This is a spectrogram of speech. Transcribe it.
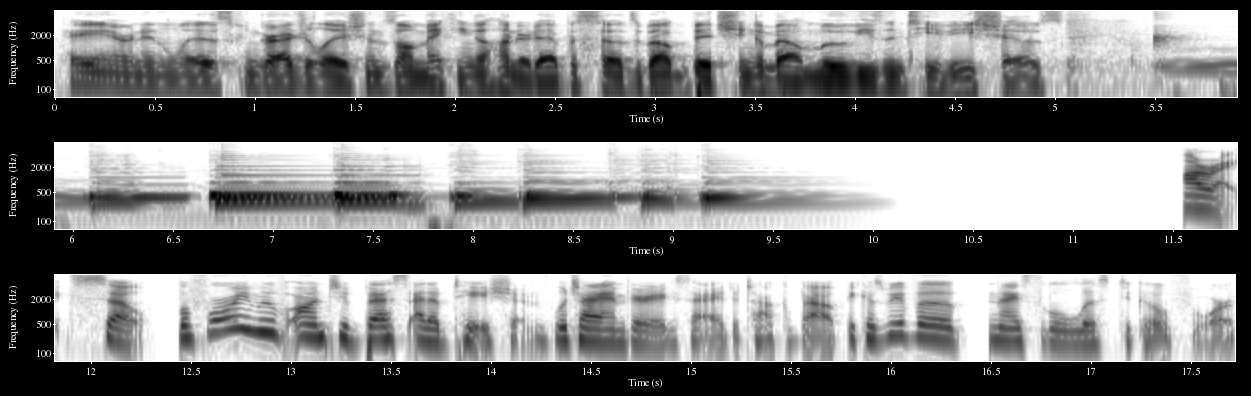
Hey, Aaron and Liz, congratulations on making 100 episodes about bitching about movies and TV shows. All right, so before we move on to best adaptation, which I am very excited to talk about because we have a nice little list to go for,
